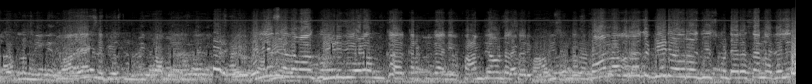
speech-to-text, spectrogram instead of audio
ప్రాబ్లం మీకు వాళ్ళు యాక్సెప్ట్ చేస్తుంది మీకు ప్రాబ్లం తెలియదు కదా మాకు? డీడీ తీయడం కరెక్ట్గా ఫామ్ దే ఉంటుంది సార్ ఫామ్ ఒక రోజు డీడీ ఒక రోజు తీసుకుంటారా? సార్ నాకు తెలియదు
